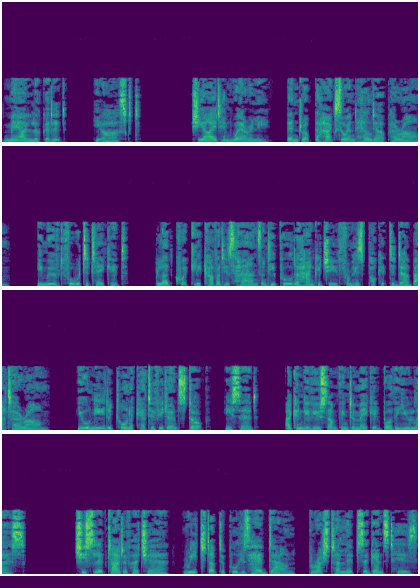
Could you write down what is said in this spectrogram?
May I look at it? he asked. She eyed him warily, then dropped the hacksaw and held up her arm. He moved forward to take it. Blood quickly covered his hands and he pulled a handkerchief from his pocket to dab at her arm. You'll need a tourniquet if you don't stop, he said. I can give you something to make it bother you less. She slipped out of her chair, reached up to pull his head down, brushed her lips against his.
